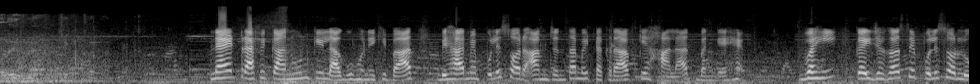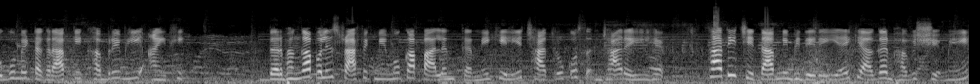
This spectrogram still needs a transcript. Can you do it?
पड़े हुए चेक कर रहे हैं। नए ट्रैफ़िक कानून के लागू होने के बाद बिहार में पुलिस और आम जनता में टकराव के हालात बन गए हैं। वहीं कई जगह से पुलिस और लोगों में टकराव की खबरें भी आई थीं। दरभंगा पुलिस ट्रैफ़िक नियमों का पालन करने के लिए छात्रों को समझा रही है। साथ ही चेतावनी भी दे रही है कि अगर भविष्य में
